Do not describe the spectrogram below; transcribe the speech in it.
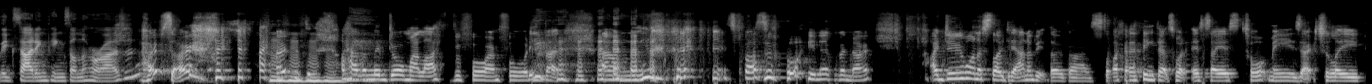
exciting things on the horizon? I hope so. I, hope I haven't lived all my life before I'm 40, but um, it's possible. You never know. I do want to slow down a bit though, guys. Like I think that's what SAS taught me is actually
